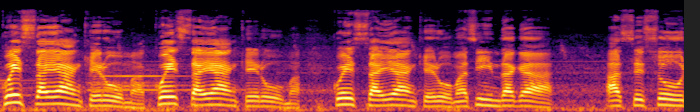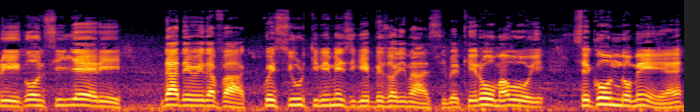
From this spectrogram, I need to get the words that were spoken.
Questa è anche Roma, questa è anche Roma, questa è anche Roma, sindaca, assessori, consiglieri, datevi da fare questi ultimi mesi che vi sono rimasti, perché Roma voi, secondo me, eh,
